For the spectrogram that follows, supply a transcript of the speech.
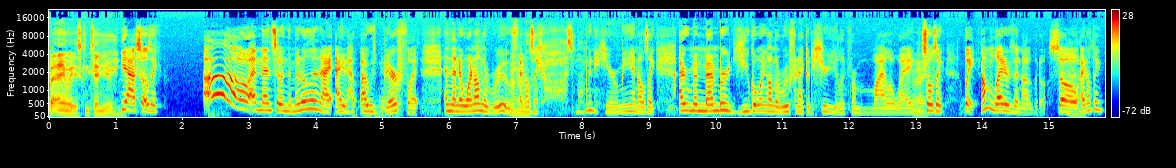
But anyways, continue. "Yeah." So I was like, "Oh!" And then so in the middle of the night, I I was barefoot, and then I went on the roof, Mm-hmm. and I was like, oh, "Is mom gonna hear me?" And I was like, I remembered you going on the roof, and I could hear you like from a mile away. Right. So I was like, "Wait, I'm lighter than Alvaro, so Yeah. I don't think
